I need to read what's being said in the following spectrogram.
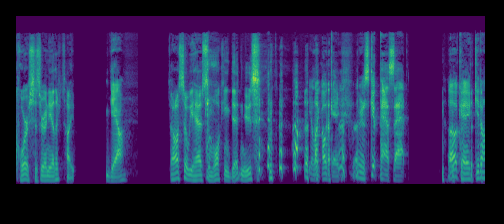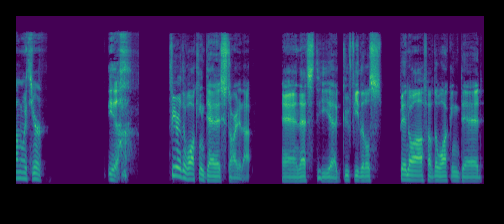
Of course. Is there any other type? Yeah. Also, we have some Walking Dead news. You're like, okay, we're gonna skip past that. Okay, get on with your. Ugh. Fear of the Walking Dead has started up, and that's the uh, goofy little spin-off of The Walking Dead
